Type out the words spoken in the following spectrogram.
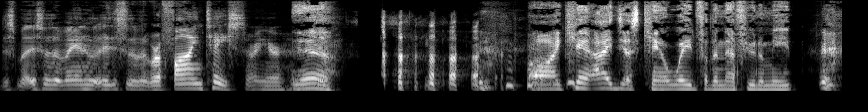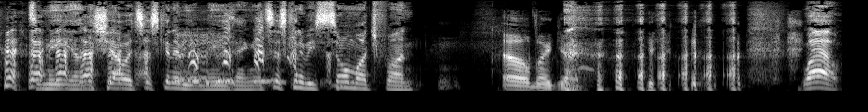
This this is a man who this is a refined taste right here. yeah. oh, I can't. I just can't wait for the nephew to meet to meet you on the show. It's just going to be amazing. It's just going to be so much fun. Oh my god! Wow.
